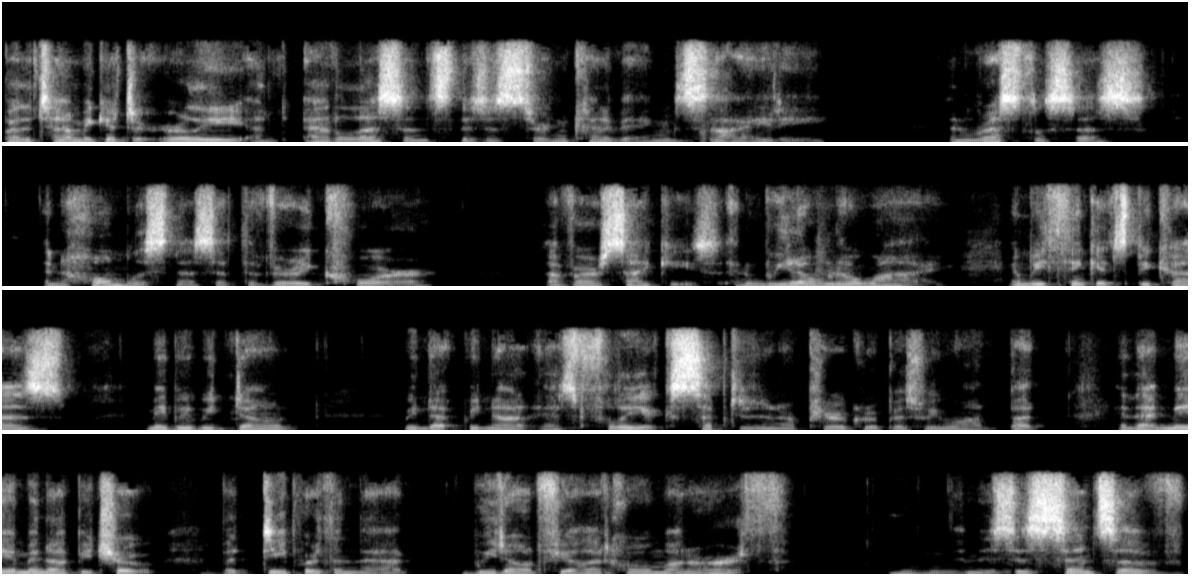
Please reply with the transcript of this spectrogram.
by the time we get to early adolescence, there's a certain kind of anxiety and restlessness and homelessness at the very core of our psyches. And we don't know why. And we think it's because maybe we don't we not, we're not as fully accepted in our peer group as we want. But, and that may or may not be true, but deeper than that, we don't feel at home on earth. Mm -hmm. And there's this sense of,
